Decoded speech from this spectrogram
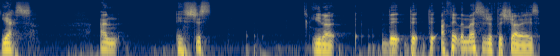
Yes, and it's just you know, the, the, the I think the message of the show is,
